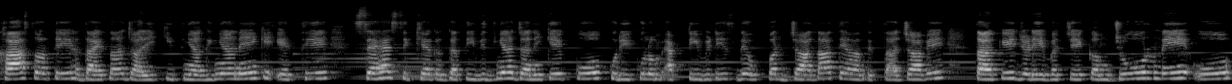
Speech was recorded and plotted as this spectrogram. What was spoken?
ਖਾਸ ਤੌਰ ਤੇ ਹਦਾਇਤਾਂ ਜਾਰੀ ਕੀਤੀਆਂ ਗਈਆਂ ਨੇ ਕਿ ਇੱਥੇ ਸਹਿ ਸਿੱਖਿਅਕ ਗਤੀਵਿਧੀਆਂ ਯਾਨੀ ਕਿ ਕੋ ਕੁਰੀਕੁਲਮ ਐਕਟੀਵਿਟੀਜ਼ ਦੇ ਉੱਪਰ ਜ਼ਿਆਦਾ ਧਿਆਨ ਦਿੱਤਾ ਜਾਵੇ ਤਾਂ ਕਿ ਜਿਹੜੇ ਬੱਚੇ ਕਮਜ਼ੋਰ ਨੇ, ਉਹ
